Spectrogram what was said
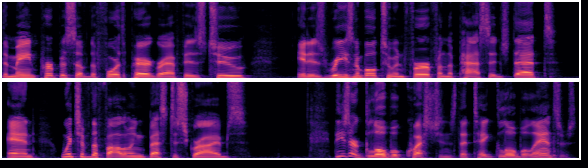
the main purpose of the fourth paragraph is to, it is reasonable to infer from the passage that, and which of the following best describes. These are global questions that take global answers.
